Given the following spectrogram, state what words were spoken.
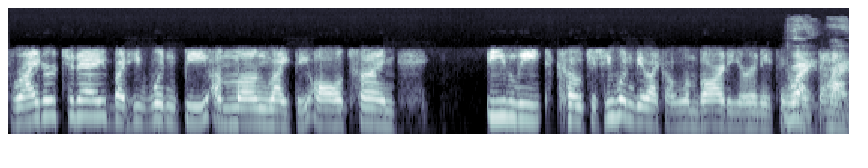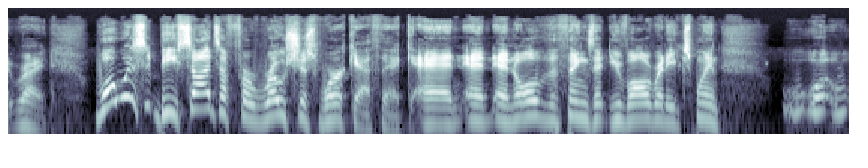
brighter today, but he wouldn't be among like the all-time elite coaches. He wouldn't be like a Lombardi or anything right, like that. Right, right, right. What was besides a ferocious work ethic and and and all the things that you've already explained? What,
